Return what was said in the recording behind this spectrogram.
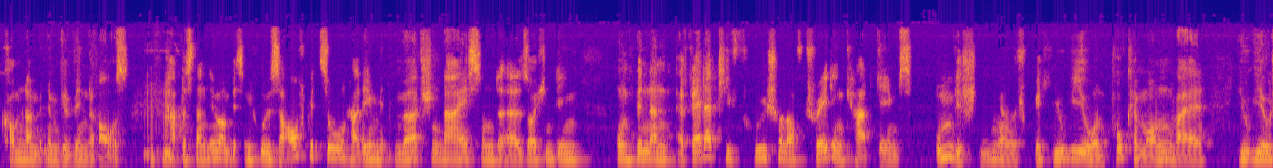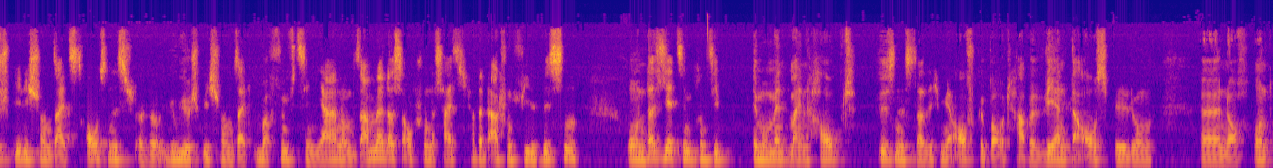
komme dann mit einem Gewinn raus. Mhm. Habe das dann immer ein bisschen größer aufgezogen, halt eben mit Merchandise und äh, solchen Dingen und bin dann relativ früh schon auf Trading Card Games umgestiegen, also sprich Yu-Gi-Oh und Pokémon, weil Yu-Gi-Oh spiele ich schon seit draußen ist, also Yu-Gi-Oh spiele ich schon seit über 15 Jahren und sammle das auch schon. Das heißt, ich hatte da schon viel Wissen und das ist jetzt im Prinzip im Moment mein Hauptbusiness, das ich mir aufgebaut habe während der Ausbildung äh, noch. Und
